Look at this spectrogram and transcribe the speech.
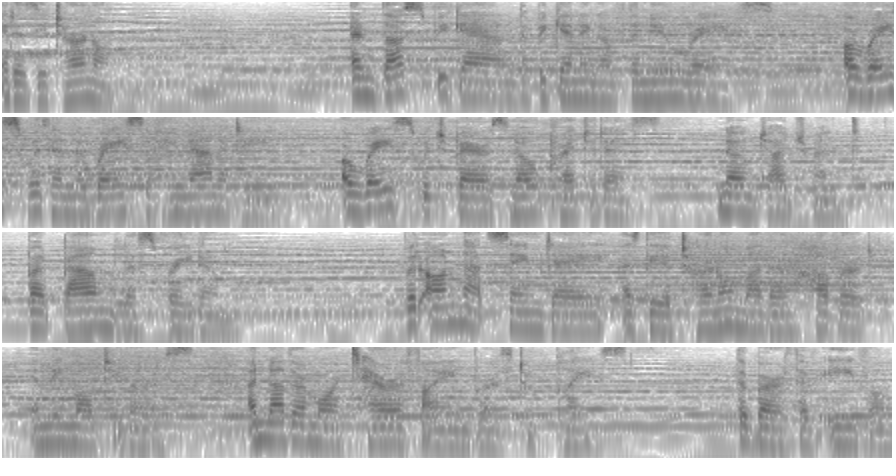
it is eternal. And thus began the beginning of the new race, a race within the race of humanity, a race which bears no prejudice, no judgment, but boundless freedom. But on that same day, as the Eternal Mother hovered in the multiverse, another more terrifying birth took place the birth of evil.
